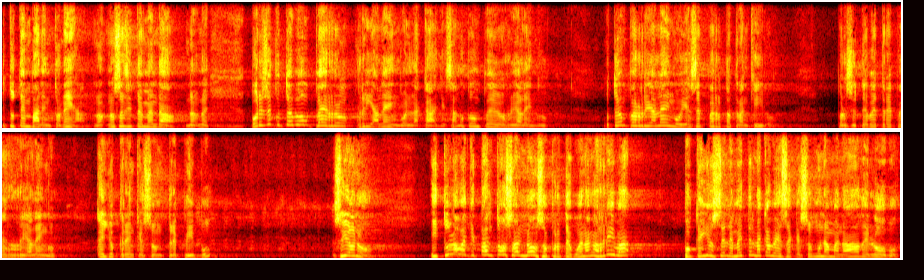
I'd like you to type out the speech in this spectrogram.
y tú te envalentoneas. No, no sé si te me han dado. Por eso es que usted ve un perro rialengo en la calle. ¿Sabe lo que es un perro rialengo? Usted ve un perro rialengo y ese perro está tranquilo. Pero si usted ve tres perros rialengos, ellos creen que son tres pitbull. ¿Sí o no? Y tú lo ves que están todos sarnosos, pero te vuelan arriba porque ellos se le meten en la cabeza que son una manada de lobos.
